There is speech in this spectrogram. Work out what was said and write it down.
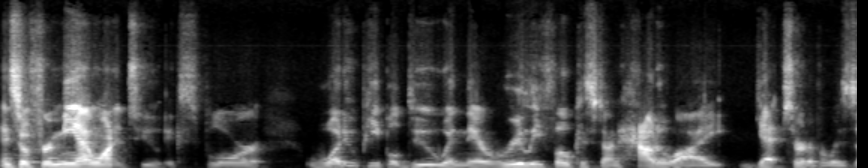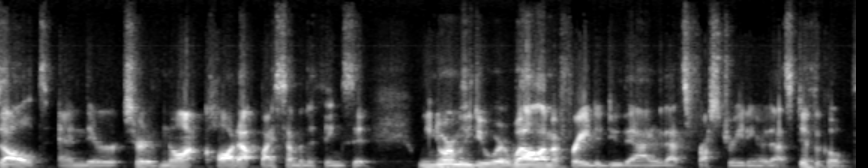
And so for me i wanted to explore what do people do when they're really focused on how do I get sort of a result and they're sort of not caught up by some of the things that we normally do where well I'm afraid to do that or that's frustrating or that's difficult.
